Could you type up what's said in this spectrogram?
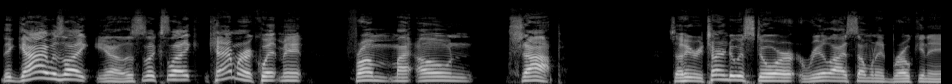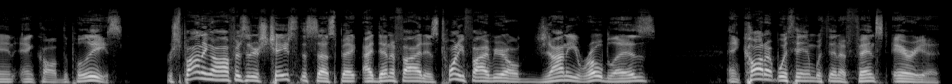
the guy was like, you know, this looks like camera equipment from my own shop. So he returned to his store, realized someone had broken in, and called the police. Responding officers chased the suspect, identified as 25 year old Johnny Robles, and caught up with him within a fenced area.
